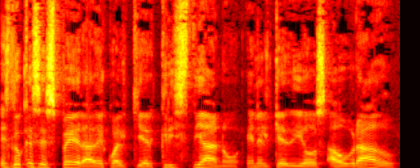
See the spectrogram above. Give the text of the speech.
Es lo que se espera de cualquier cristiano en el que Dios ha obrado.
